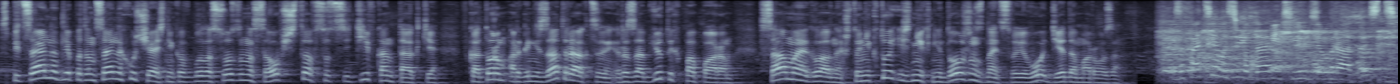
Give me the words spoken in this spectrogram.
Специально для потенциальных участников было создано сообщество в соцсети ВКонтакте, в котором организаторы акции разобьют их по парам. Самое главное, что никто из них не должен знать своего Деда Мороза. Захотелось подарить людям радость,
